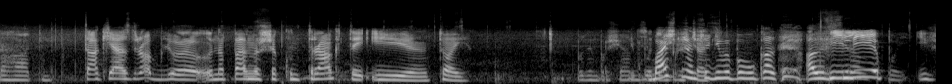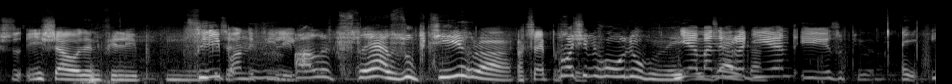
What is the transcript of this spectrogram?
Багато. Так, я зроблю, напевно, ще контракти і той. Будемо прощатися. Бачите, нам сьогодні випав вулкан, але Філіп і, і ще один Філіп. Фліп, Це- а не Філіп. Але це зуб тігра. А цей простий. Впрочем, його улюблений. Ні, в мене Дзерка. градієнт і зуб тігра. Ей, І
